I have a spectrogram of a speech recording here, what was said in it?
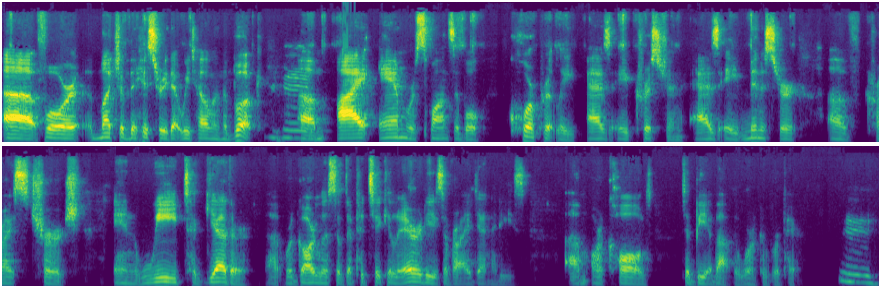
uh, for much of the history that we tell in the book, mm-hmm. um, I am responsible corporately as a Christian, as a minister of Christ's church. And we together, uh, regardless of the particularities of our identities, um, are called to be about the work of repair. Mm.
